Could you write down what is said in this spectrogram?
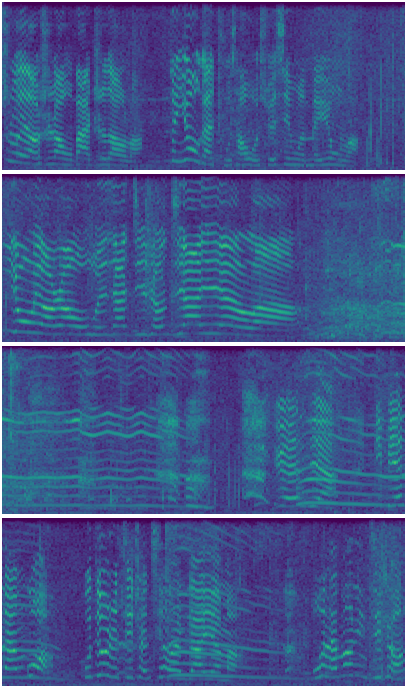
这要是让我爸知道了，他又该吐槽我学新闻没用了，又要让我回家继承家业了。媛姐，你别难过，不就是继承千万家业吗？我来帮你继承。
